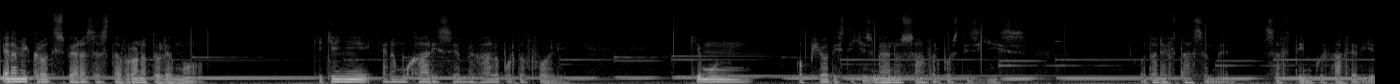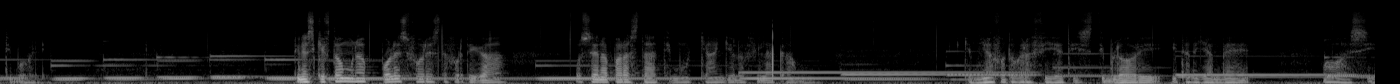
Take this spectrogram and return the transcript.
Ένα μικρό της πέρασα σταυρόν από το λαιμό και εκείνη ένα μου χάρισε μεγάλο πορτοφόλι και ήμουν ο πιο δυστυχισμένος άνθρωπος της γης όταν εφτάσαμε σε αυτήν που θα φεύγει την πόλη. Την σκεφτόμουν πολλές φορές στα φορτηγά ως ένα παραστάτη μου και άγγελο φυλακά μου. Και μια φωτογραφία της στην πλώρη ήταν για με όαση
